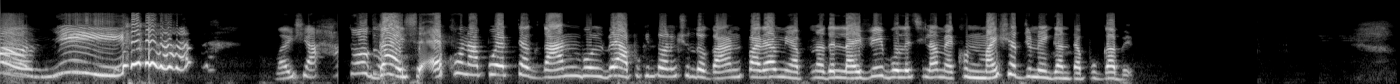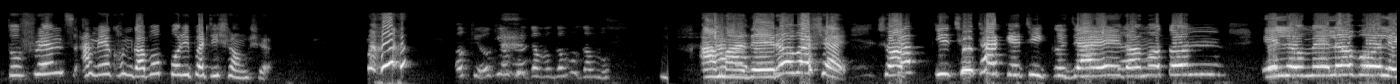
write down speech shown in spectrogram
on me. তো গাইস এখন আপু কিন্তু অনেক সুন্দর গান পারে। আমি আপনাদের লাইভেই বলেছিলাম, এখন মাইশার জন্য এই গানটা আপু গাবে। তো ফ্রেন্ডস আমি এখন গাবো পরিপাটি সংসার। ওকে ওকে ওকে গাবো গাবো গাবো। আমাদেরও বাসায় সব কিছু থাকে, ঠিক জায়গা মতন। এলোমেলো বলে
